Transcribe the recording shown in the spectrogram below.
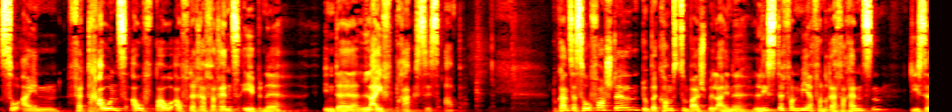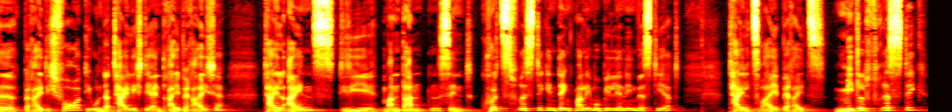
so ein Vertrauensaufbau auf der Referenzebene in der Live-Praxis ab? Du kannst es so vorstellen, du bekommst zum Beispiel eine Liste von mir von Referenzen. Diese bereite ich vor, die unterteile ich dir in drei Bereiche. Teil 1, die Mandanten sind kurzfristig in Denkmalimmobilien investiert. Teil 2 bereits mittelfristig,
